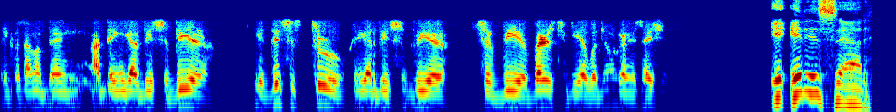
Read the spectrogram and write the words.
because I don't think I think he got to be severe. If this is true, he got to be severe, severe, very severe with the organization. It, it is sad.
